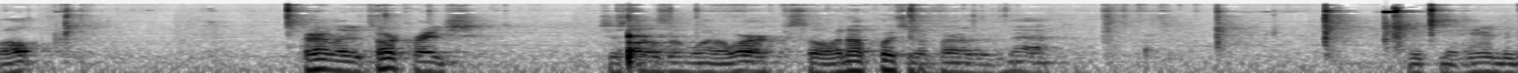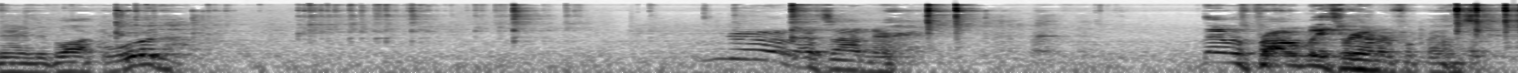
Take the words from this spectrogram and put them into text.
Well, apparently the torque wrench just doesn't want to work, so I'm not pushing it farther than that. With my handy dandy block of wood. Oh, that's on there. That was probably 300 foot pounds.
